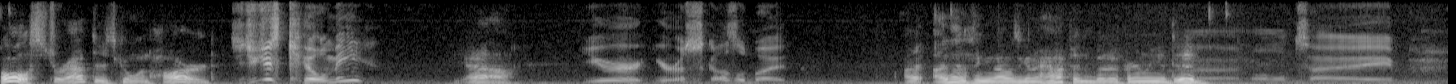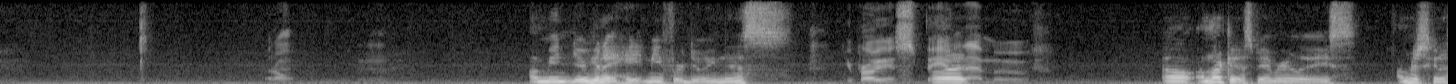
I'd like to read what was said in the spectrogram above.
Oh, Staraptor's going hard. Did you just kill me? Yeah. You're you're a scuzzlebutt. I, I didn't think that was gonna happen, but apparently it did. Uh, normal type. I don't. hmm. I mean, you're gonna hate me for doing this. You're probably gonna spam But- that move. Oh, I'm not gonna spam air release. I'm just gonna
